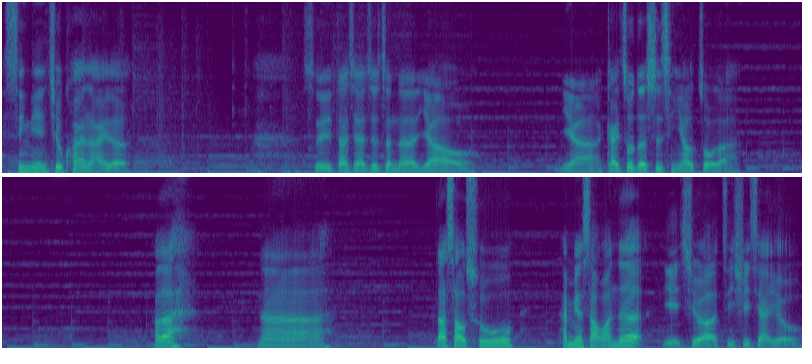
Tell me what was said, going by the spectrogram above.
新年就快来了。所以大家就真的要呀，该做的事情要做了。好了，那大扫除还没有扫完的，也就要继续加油。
